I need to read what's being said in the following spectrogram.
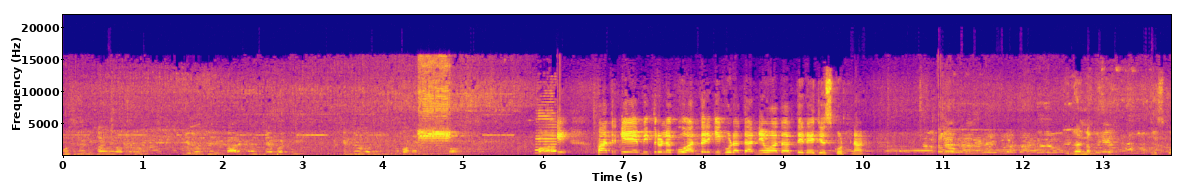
ముస్లిం సోదరులందరూ ఈ రోజు ఈ కార్యక్రమం చేపట్టి హిందువులందరికీ శుభాకాంక్షలు పాత్రికేయ మిత్రులకు అందరికీ కూడా ధన్యవాదాలు తెలియజేసుకుంటున్నాను. తీసుకో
